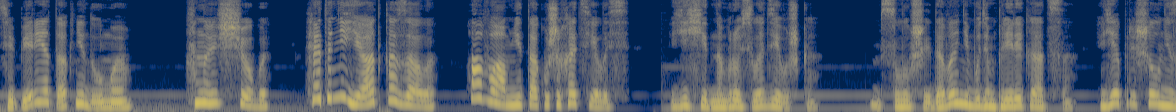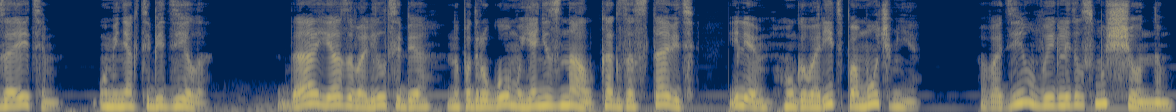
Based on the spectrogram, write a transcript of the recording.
Теперь я так не думаю». «Ну еще бы. Это не я отказала а вам не так уж и хотелось», — ехидно бросила девушка. «Слушай, давай не будем пререкаться. Я пришел не за этим. У меня к тебе дело. Да, я завалил тебя, но по-другому я не знал, как заставить или уговорить помочь мне». Вадим выглядел смущенным.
